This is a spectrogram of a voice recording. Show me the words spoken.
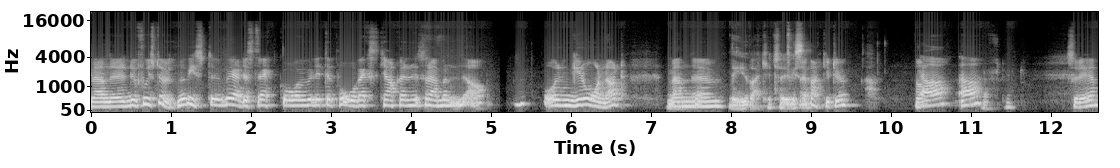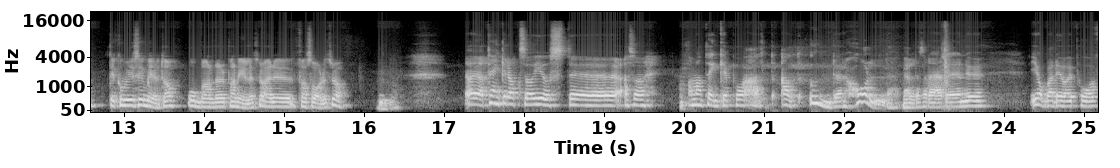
Men eh, du får ju stå ut med visst väderstreck och lite påväxt kanske. Sådär, men, ja. Och en grånad. Men eh, Det är ju vackert säger det är vissa. vackert ju. ja, ja. Häftigt. Så det, det kommer vi se mer utav. Obehandlade paneler tror jag, eller fasader tror jag. Mm. Ja, jag tänker också just eh, alltså, om man tänker på allt, allt underhåll eller sådär. Eh, Nu jobbade jag ju på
